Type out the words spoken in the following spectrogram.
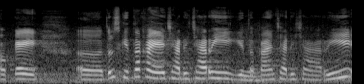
Oke, eh, terus kita kayak cari-cari gitu Iya. kan, cari-cari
